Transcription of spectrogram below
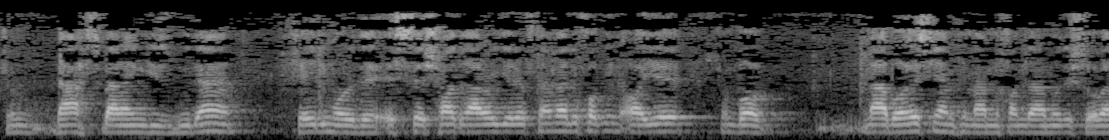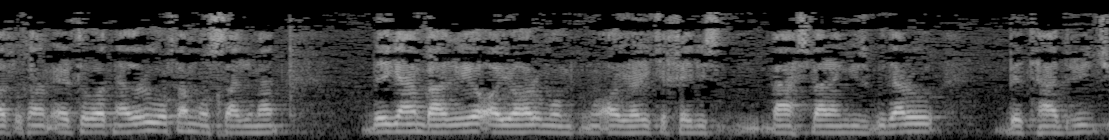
چون بحث برانگیز بودن خیلی مورد استشهاد قرار گرفتن ولی خب این آیه چون با مباحثی هم که من می‌خوام در موردش صحبت بکنم ارتباط نداره گفتم مستقیما بگم بقیه آیه ها رو ممکن آیه هایی که خیلی بحث برانگیز بوده رو به تدریج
